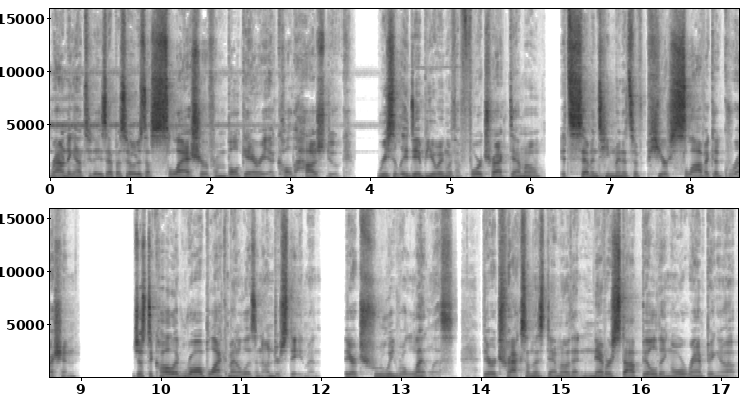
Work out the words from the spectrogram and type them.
Rounding out today's episode is a slasher from Bulgaria called Hajduk. Recently debuting with a four track demo, it's 17 minutes of pure Slavic aggression. Just to call it raw black metal is an understatement. They are truly relentless. There are tracks on this demo that never stop building or ramping up.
